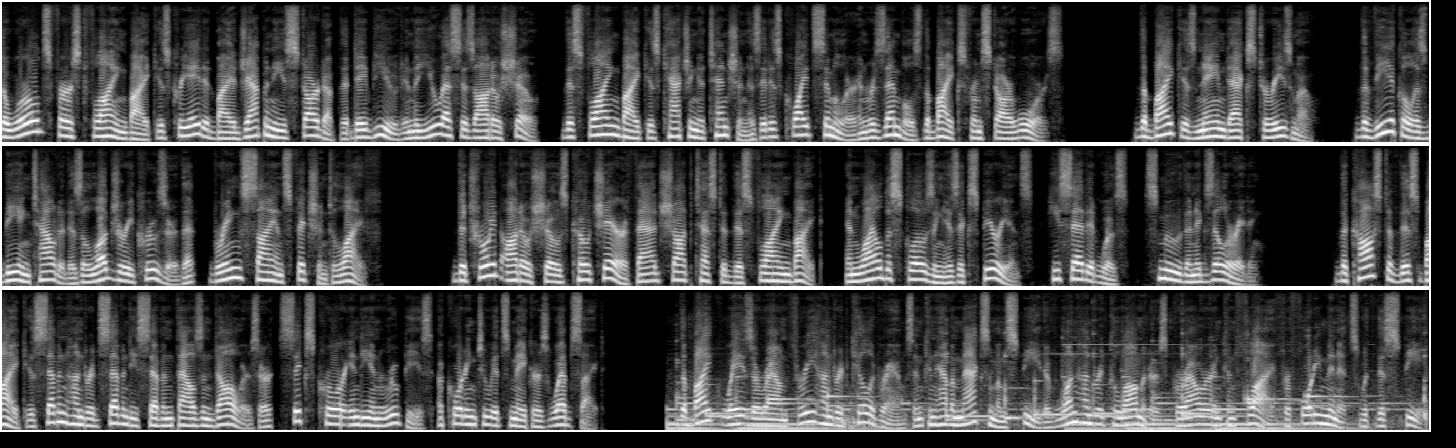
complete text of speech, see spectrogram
The world's first flying bike is created by a Japanese startup that debuted in the US's auto show. This flying bike is catching attention as it is quite similar and resembles the bikes from Star Wars. The bike is named X Turismo. The vehicle is being touted as a luxury cruiser that brings science fiction to life. Detroit Auto Show's co-chair Thad Szott tested this flying bike, and while disclosing his experience, he said it was smooth and exhilarating. The cost of this bike is $777,000 or 6 crore Indian rupees according to its maker's website. The bike weighs around 300 kilograms and can have a maximum speed of 100 kilometers per hour and can fly for 40 minutes with this speed.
